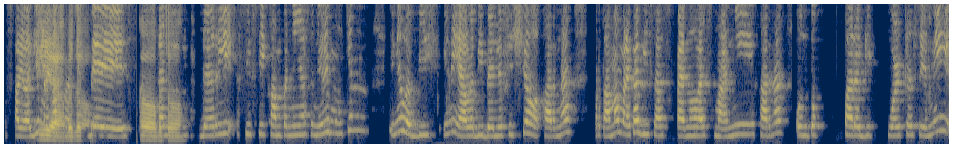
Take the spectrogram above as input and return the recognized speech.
sekali lagi mereka iya, project betul. base oh, dan betul. dari sisi company-nya sendiri mungkin ini lebih ini ya lebih beneficial karena pertama mereka bisa spend less money karena untuk para gig workers ini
